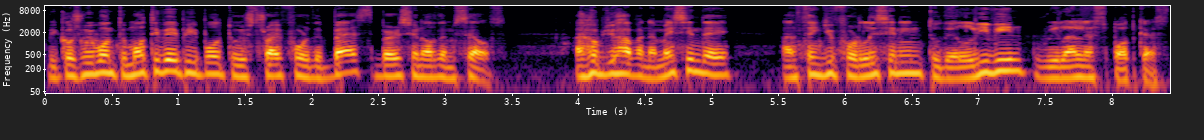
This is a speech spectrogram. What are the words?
Because we want to motivate people to strive for the best version of themselves. I hope you have an amazing day and thank you for listening to the Living Relentless podcast.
